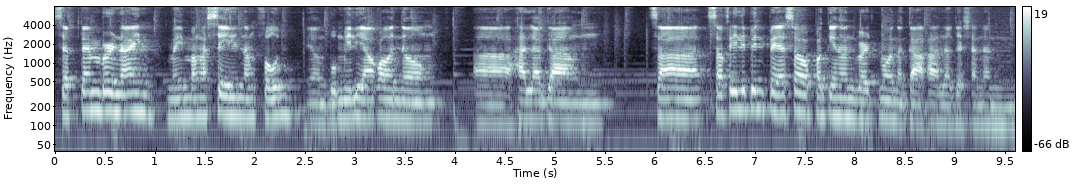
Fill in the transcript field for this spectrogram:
September 9, may mga sale ng phone. Yan, bumili ako nung uh, halagang sa sa Philippine peso pag kinonvert mo nagkakahalaga siya ng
